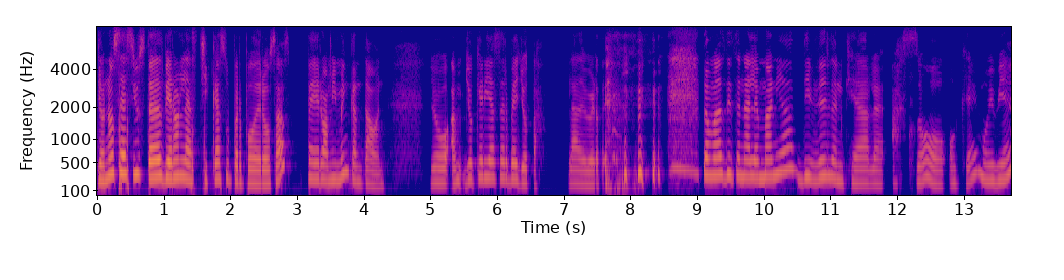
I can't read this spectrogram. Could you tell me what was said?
Yo no sé si ustedes vieron Las chicas superpoderosas, pero a mí me encantaban. Yo, yo quería ser Bellota, la de verde. Tomás dice: "En Alemania, die wilden Kerle". Ach so, okey, muy bien.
